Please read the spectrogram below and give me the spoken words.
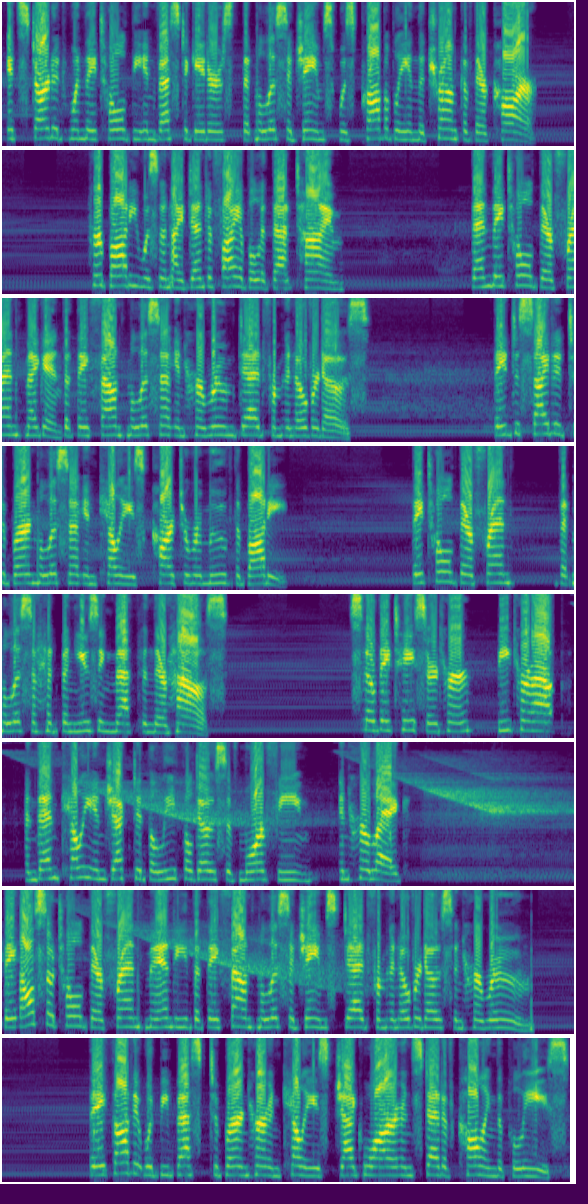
It started when they told the investigators that Melissa James was probably in the trunk of their car. Her body was unidentifiable at that time, then they told their friend Megan that they found Melissa in her room dead from an overdose. They decided to burn Melissa in Kelly's car to remove the body. They told their friend that Melissa had been using meth in their house. So they tasered her, beat her up, and then Kelly injected the lethal dose of morphine in her leg. They also told their friend Mandy that they found Melissa James dead from an overdose in her room. They thought it would be best to burn her in Kelly's Jaguar instead of calling the police.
